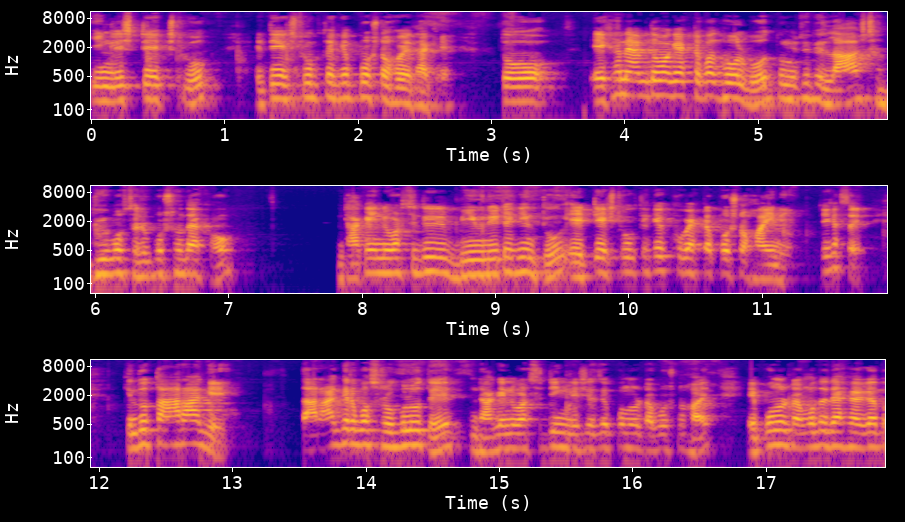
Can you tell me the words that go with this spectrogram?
English text book text book থেকে প্রশ্ন হয়ে থাকে। তো এখানে আমি তোমাকে একটা কথা বলব, তুমি যদি লাস্ট দুই বছরের প্রশ্ন দেখো, ঢাকা ইউনিভার্সিটির বি ইউনিটে কিন্তু এই টেক্সট বুক থেকে খুব একটা প্রশ্ন হয়নি, ঠিক আছে? কিন্তু তার আগে, তার আগের বছরগুলোতে ঢাকা ইউনিভার্সিটি ইংলিশে যে পনেরোটা প্রশ্ন হয়, এই পনেরোটার মধ্যে দেখা গেল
